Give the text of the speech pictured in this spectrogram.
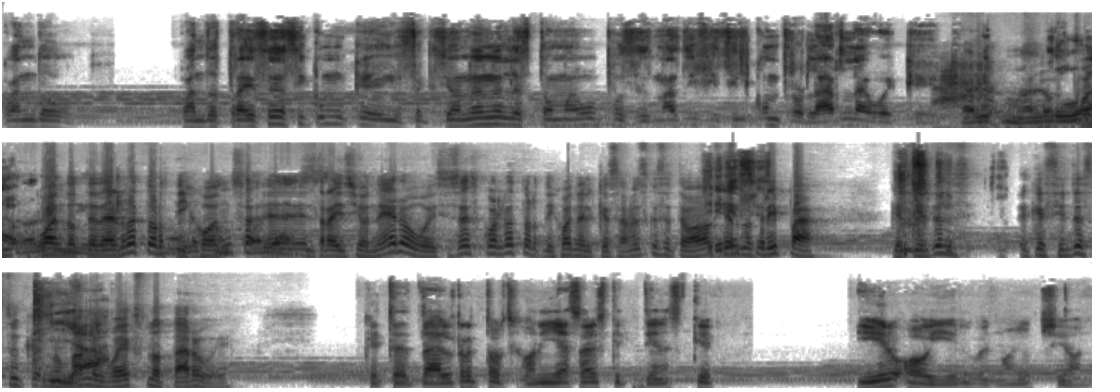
cuando, cuando traes así como que infección en el estómago, pues es más difícil controlarla, güey, que... Ah, cuando, te da el retortijón, el, traicionero, güey, si sabes cuál retortijón, el que sabes que se te va a vaciar la tripa. Que sientes, que sientes tú que no mames, voy a explotar, güey. Que te da el retorcijón y ya sabes que tienes que ir o ir, güey, no hay opción.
